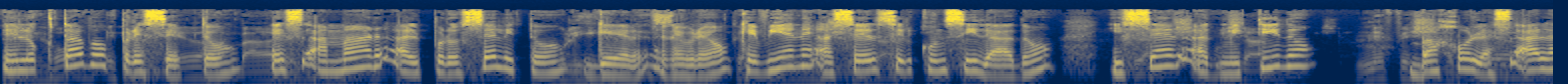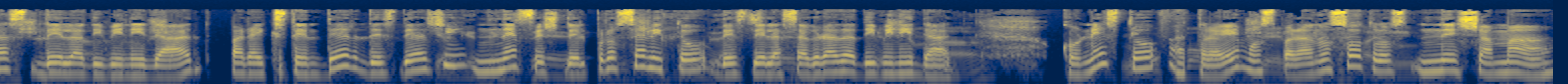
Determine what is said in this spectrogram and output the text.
El octavo precepto es amar al prosélito ger en hebreo que viene a ser circuncidado y ser admitido bajo las alas de la divinidad para extender desde allí nefesh del prosélito desde la sagrada divinidad con esto atraemos para nosotros Neshama,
